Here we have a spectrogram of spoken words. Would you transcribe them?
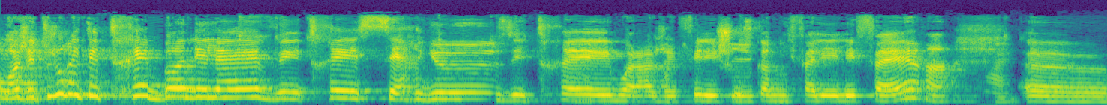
moi j'ai toujours été très bonne élève et très sérieuse et très voilà, j'ai fait les choses comme il fallait les faire. Euh,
